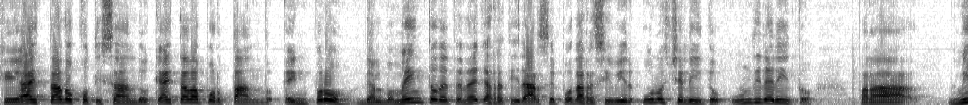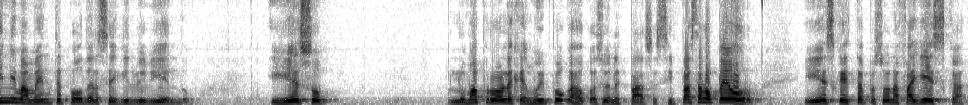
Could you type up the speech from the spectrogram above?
que ha estado cotizando, que ha estado aportando en pro de al momento de tener que retirarse pueda recibir unos chelitos, un dinerito para mínimamente poder seguir viviendo. Y eso lo más probable es que en muy pocas ocasiones pase. Si pasa lo peor y es que esta persona fallezca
